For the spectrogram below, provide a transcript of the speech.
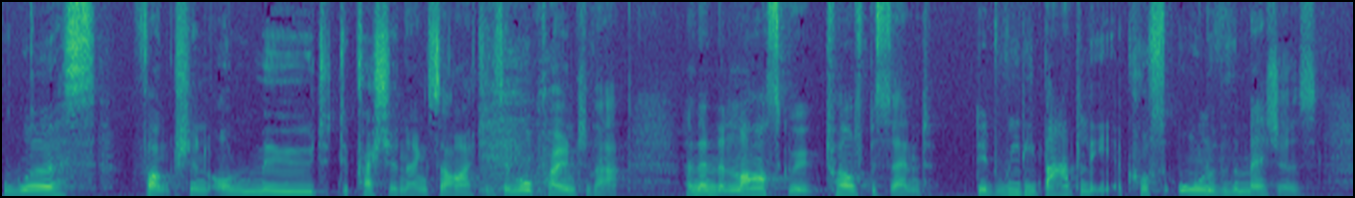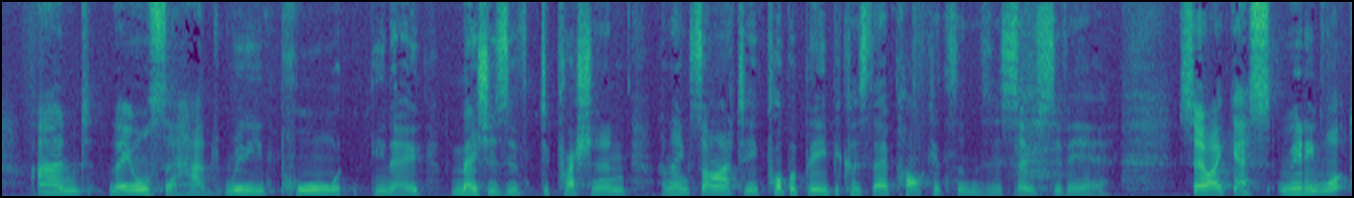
worse function on mood, depression, anxiety, so more prone to that. And then the last group, 12%, did really badly across all of the measures. And they also had really poor, you know, measures of depression and anxiety, probably because their Parkinson's is so severe. So I guess really what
